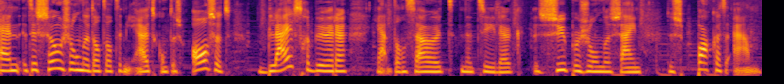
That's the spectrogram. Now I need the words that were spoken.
En het is zo zonde dat dat er niet uitkomt. Dus als het blijft gebeuren, ja, dan zou het natuurlijk super zonde zijn. Dus pak het aan.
